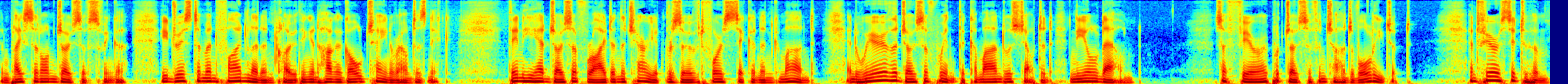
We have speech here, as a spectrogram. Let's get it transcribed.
and placed it on Joseph's finger. He dressed him in fine linen clothing and hung a gold chain around his neck. Then he had Joseph ride in the chariot reserved for his second in command. And wherever Joseph went, the command was shouted, Kneel down. So Pharaoh put Joseph in charge of all Egypt. And Pharaoh said to him,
